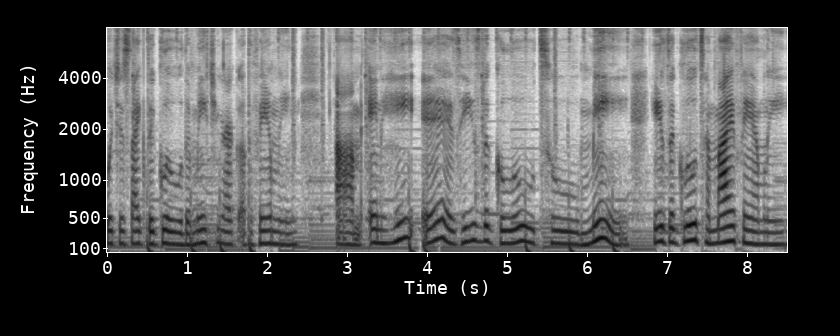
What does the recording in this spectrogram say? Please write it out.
which is like the glue, the matriarch of the family. Um, and he is, he's the glue to me, he's the glue to my family.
